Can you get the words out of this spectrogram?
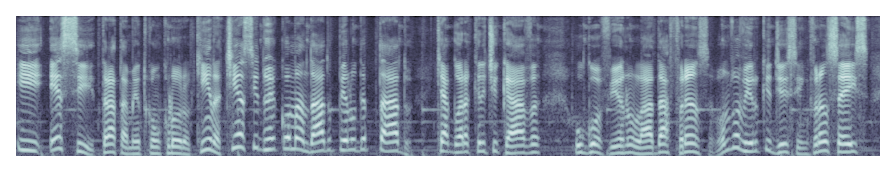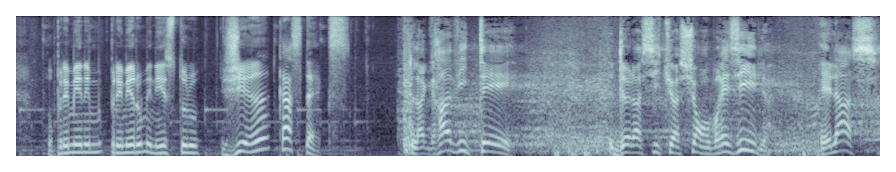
E esse tratamento com cloroquina tinha sido recomendado pelo deputado, que agora criticava o governo lá da França. Vamos ouvir o que disse em francês o primeiro-ministro Jean Castex. La gravité de la situation au Brésil hélas,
